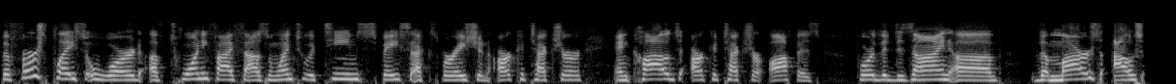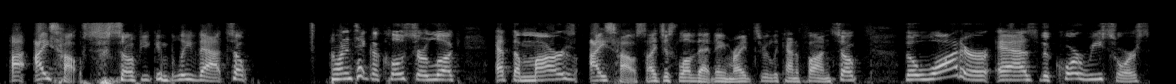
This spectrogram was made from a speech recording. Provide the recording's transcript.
the first place award of 25,000 went to a team space exploration architecture and clouds architecture office for the design of the Mars uh, Ice House. So if you can believe that. So I want to take a closer look at the Mars Ice House. I just love that name, right? It's really kind of fun. So the water as the core resource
